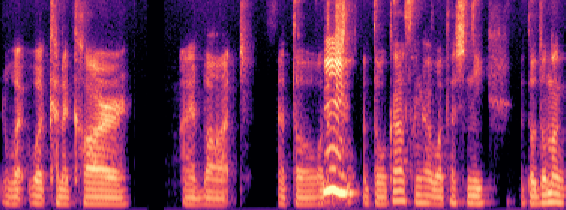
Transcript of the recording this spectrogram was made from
what, what kind of car I bought. あと、うん私あとお母さんが私に、あとどの、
